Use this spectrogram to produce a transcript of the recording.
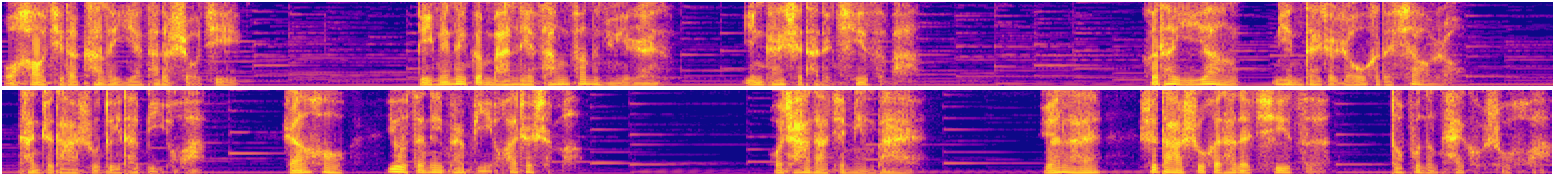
我好奇的看了一眼他的手机，里面那个满脸沧桑的女人，应该是他的妻子吧？和他一样。面带着柔和的笑容，看着大叔对他比划，然后又在那边比划着什么。我刹那间明白，原来是大叔和他的妻子都不能开口说话。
